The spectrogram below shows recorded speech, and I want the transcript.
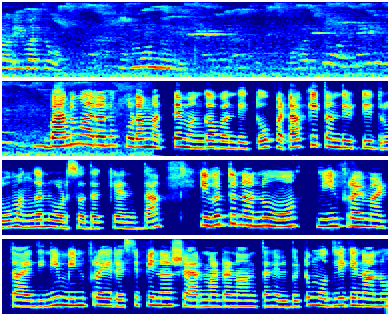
ನೋಡಿ ಇವತ್ತು ಮುಂದೊಂದು ಭಾನುವಾರನು ಕೂಡ ಮತ್ತೆ ಮಂಗ ಬಂದಿತ್ತು. ಪಟಾಕಿ ತಂದಿಟ್ಟಿದ್ರು ಮಂಗನ್ ಓಡಿಸೋದಕ್ಕೆ ಅಂತ. ಇವತ್ತು ನಾನು ಮೀನ್ ಫ್ರೈ ಮಾಡ್ತಾ ಇದ್ದೀನಿ. ಮೀನ್ ಫ್ರೈ ರೆಸಿಪಿನ ಶೇರ್ ಮಾಡೋಣ ಅಂತ ಹೇಳ್ಬಿಟ್ಟು ಮೊದ್ಲಿಗೆ ನಾನು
